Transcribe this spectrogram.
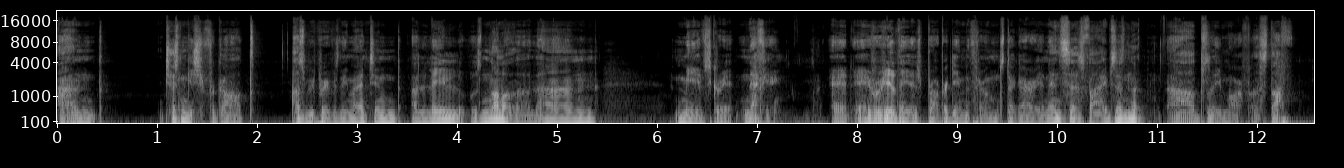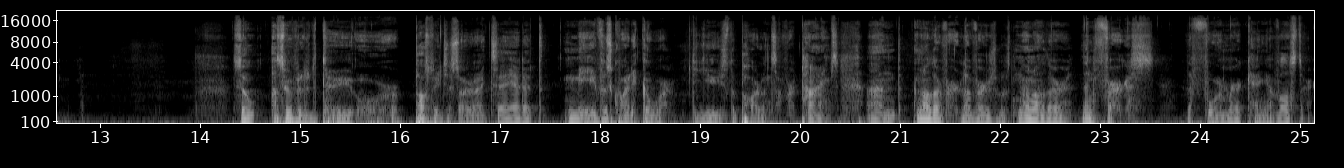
And just in case you forgot, as we previously mentioned, Ailill was none other than Maeve's great nephew. It, it really is proper Game of Thrones Targaryen incest vibes, isn't it? Absolutely marvellous stuff. So, as we've alluded to, or possibly just outright said it, Maeve was quite a goer, to use the parlance of her times, and another of her lovers was none other than Fergus, the former King of Ulster.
